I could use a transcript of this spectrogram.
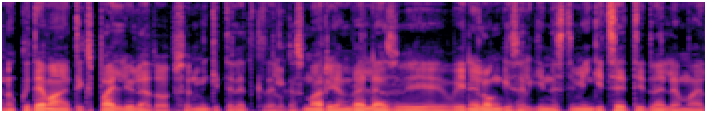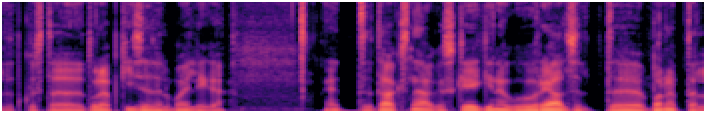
noh, kui tema näiteks palli üle toob seal mingitel hetkedel, kas Mari on väljas või, või neil ongi seal kindlasti mingid setid välja mõeldud, kus ta tulebki ise selle palliga. et tahaks näha, kas keegi nagu reaalselt paneb tal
